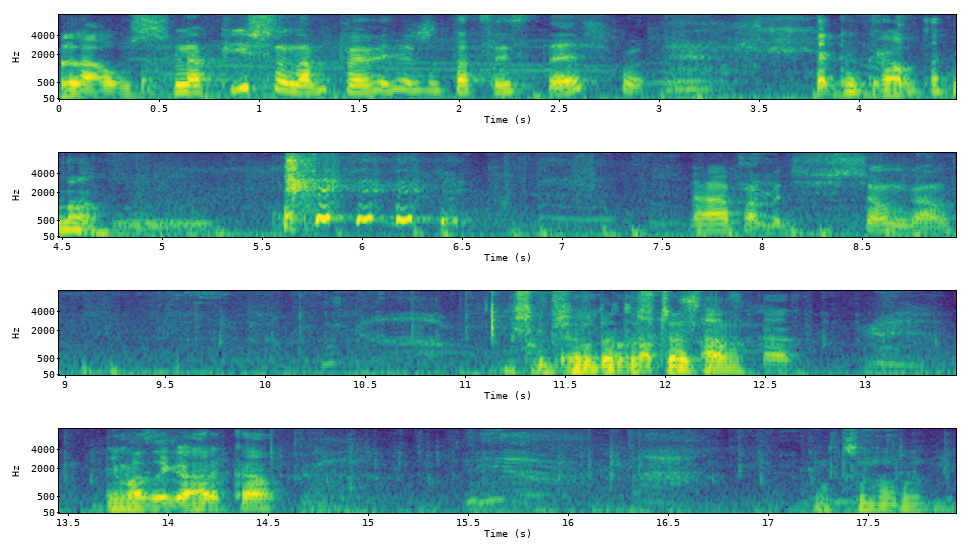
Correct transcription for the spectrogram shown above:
Laus. Napisze nam pewnie, że tacy jesteśmy. Jak grał, tak ma. A, pa, będzie się ściągał. Jeśli mi się uda, to Kurwa, Nie ma zegarka. No co ona robi?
